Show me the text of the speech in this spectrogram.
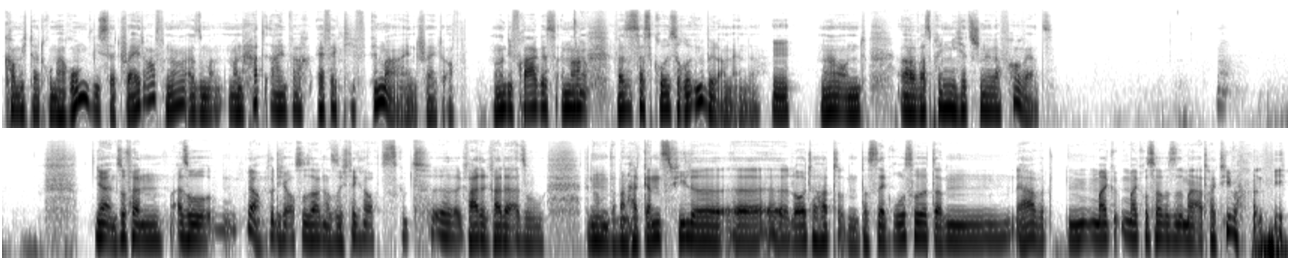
komme ich da drum herum? Wie ist der Trade-off? Ne? Also man, man hat einfach effektiv immer einen Trade-off. Ne? Die Frage ist immer, Ja. was ist das größere Übel am Ende? Hm. Ne? Und äh, was bringt mich jetzt schneller vorwärts? Ja, insofern, also ja, würde ich auch so sagen. Also ich denke auch, es gibt äh, gerade gerade, also wenn, wenn man halt ganz viele äh, Leute hat und das sehr groß wird, dann ja, wird Microservices immer attraktiver irgendwie.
